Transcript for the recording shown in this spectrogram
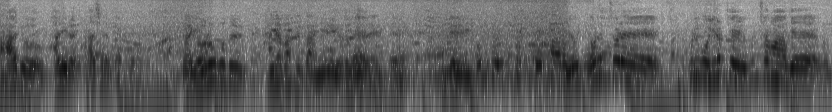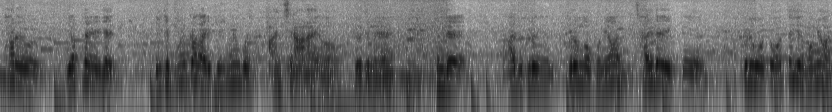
아주 관리를 잘 하시는 것 같아요. 그러니까 여러 곳을 다녀봤을 거 아니에요, 여름철에? 예, 예. 근데 여, 여름철에 그리고 이렇게 울창하게 바로 옆에 이게 이렇게 물가가 이렇게 있는 곳이 많진 않아요 요즘에. 근데 아주 그런 그런 거 보면 잘 돼 있고 그리고 또 어떻게 보면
